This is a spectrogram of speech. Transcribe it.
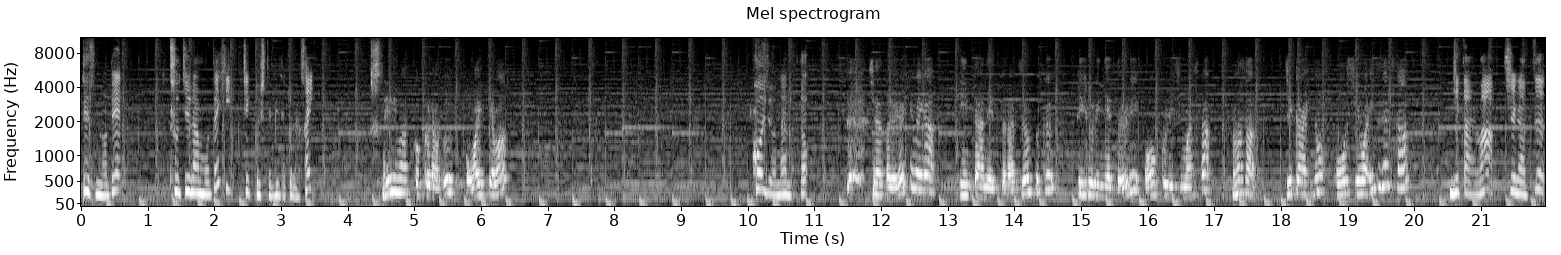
ですので、そちらもぜひチェックしてみてください。ネイマッコクラブお相手は？北条奈々と。白鳥が姫がインターネットラジオ局ピフリネットよりお送りしました。皆さん次回の更新はいつですか？次回は4月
